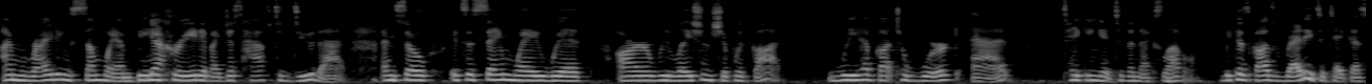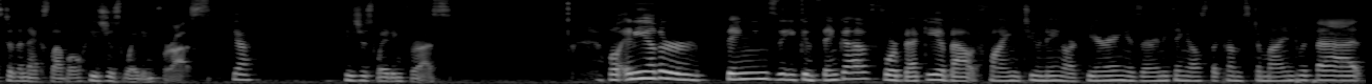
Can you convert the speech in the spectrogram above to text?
I'm writing some way. I'm being Yeah. creative. I just have to do that. And so it's the same way with our relationship with God. We have got to work at taking it to the next level because God's ready to take us to the next level. He's just waiting for us. Yeah. He's just waiting for us. Well, any other things that you can think of for Becky about fine tuning our hearing? Is there anything else that comes to mind with that?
